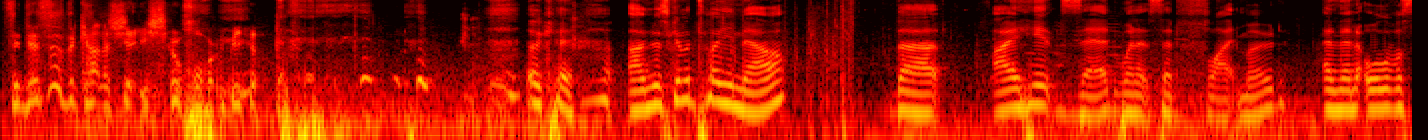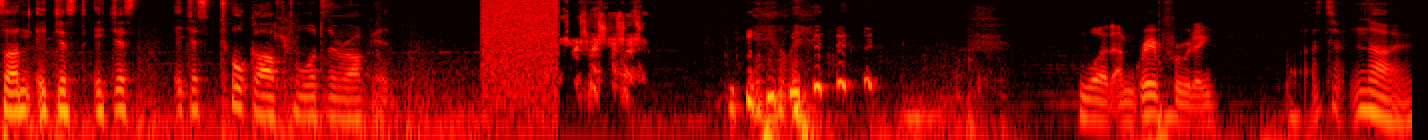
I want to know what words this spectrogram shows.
See, this is the kind of shit you should warn me about. Okay, I'm just gonna tell you now that I hit Z when it said flight mode, and then all of a sudden it just it just it just took off towards the rocket. What? I'm grapefruiting. No,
